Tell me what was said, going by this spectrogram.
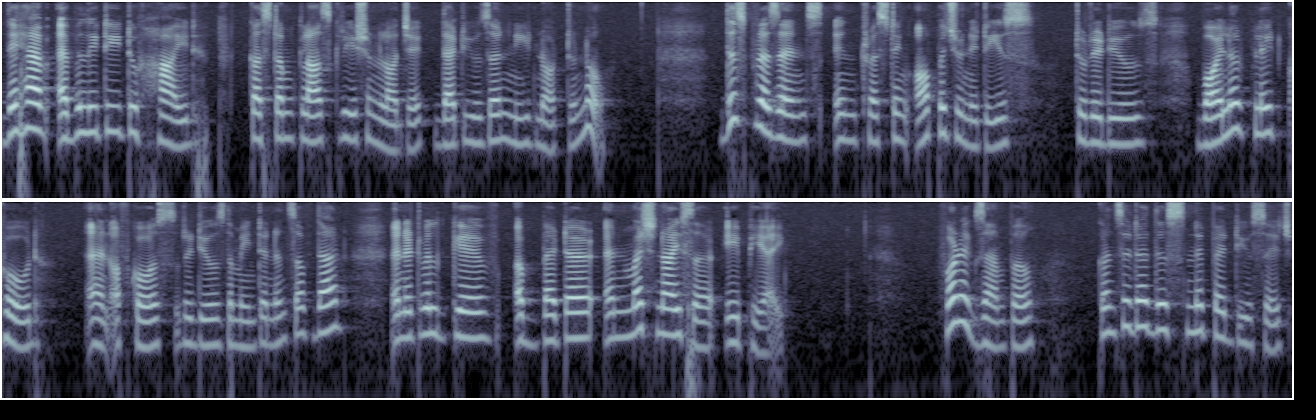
They have ability to hide custom class creation logic that user need not to know. This presents interesting opportunities to reduce boilerplate code and of course reduce the maintenance of that and it will give a better and much nicer API. For example, consider this snippet usage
